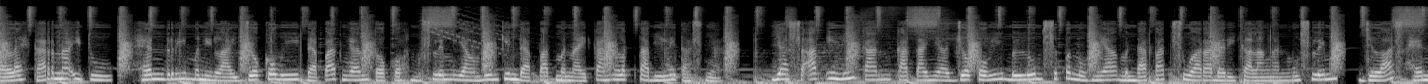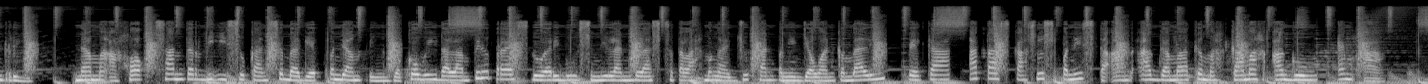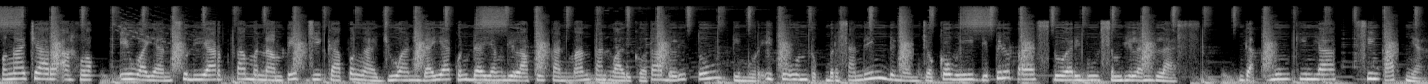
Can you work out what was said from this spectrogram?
Oleh karena itu, Henry menilai Jokowi dapat dengan tokoh muslim yang mungkin dapat menaikkan elektabilitasnya. Ya saat ini kan katanya Jokowi belum sepenuhnya mendapat suara dari kalangan muslim, jelas Henry. Nama Ahok santer diisukan sebagai pendamping Jokowi dalam Pilpres 2019 setelah mengajukan peninjauan kembali, PK, atas kasus penistaan agama ke Mahkamah Agung, MA. Pengacara Ahlok, Iwayan Sudiarta menampik jika pengajuan daya kuda yang dilakukan mantan wali kota Belitung Timur itu untuk bersanding dengan Jokowi di Pilpres 2019. Gak mungkin ya, singkatnya.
